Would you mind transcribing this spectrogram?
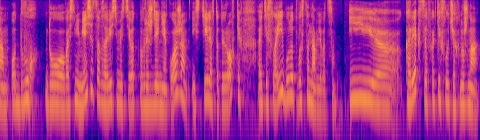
там, от двух до восьми месяцев, в зависимости от повреждения кожи и стиля в татуировке, а эти слои будут восстанавливаться. И э, коррекция в каких случаях нужна?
